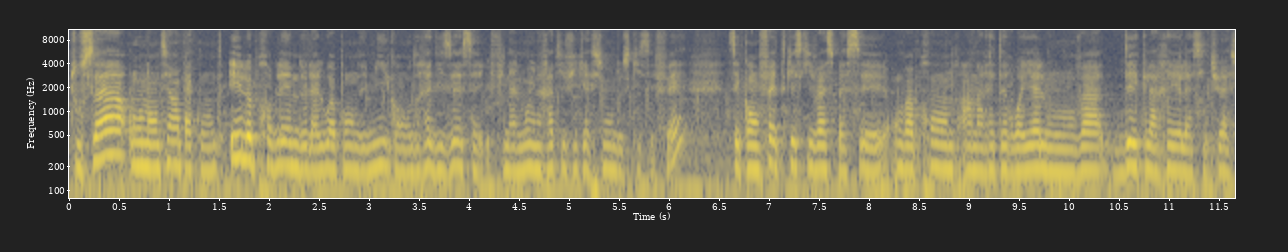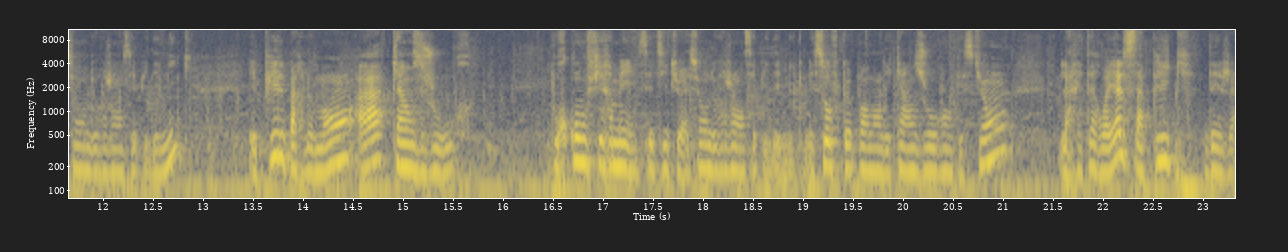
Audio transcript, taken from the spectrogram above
Tout ça, on n'en tient pas compte. Et le problème de la loi pandémie, quand Audrey disait, c'est finalement une ratification de ce qui s'est fait. C'est qu'en fait, qu'est-ce qui va se passer? On va prendre un arrêté royal où on va déclarer la situation d'urgence épidémique. Et puis le Parlement a 15 jours pour confirmer cette situation d'urgence épidémique. Mais sauf que pendant les 15 jours en question, l'arrêté royal s'applique déjà.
